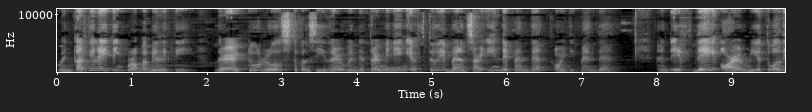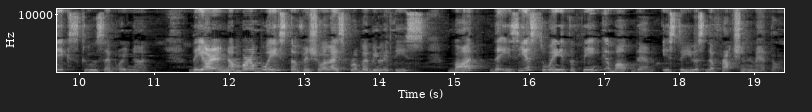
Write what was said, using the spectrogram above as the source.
When calculating probability, there are two rules to consider when determining if two events are independent or dependent, and if they are mutually exclusive or not. There are a number of ways to visualize probabilities, but the easiest way to think about them is to use the fraction method.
